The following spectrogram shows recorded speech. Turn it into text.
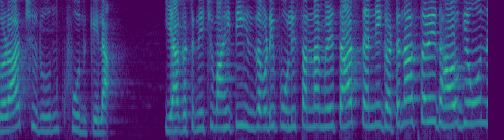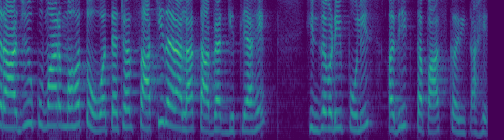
गळा चिरून खून केला. या घटनेची माहिती हिंजवडी पोलिसांना मिळताच त्यांनी घटनास्थळी धाव घेऊन राजीव कुमार महतो व त्याच्या साथीदाराला ताब्यात घेतले आहे. हिंजवडी पोलीस अधिक तपास करीत आहेत.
